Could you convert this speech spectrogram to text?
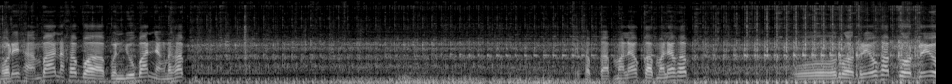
บอได้ถามบ้านนะครับ ว่าเป็นอยู่บ้านอย่างนะครับขับกลับมาแล้วกลับมาแล้วครับโอ้รวดเร็วครับรวดเร็ว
